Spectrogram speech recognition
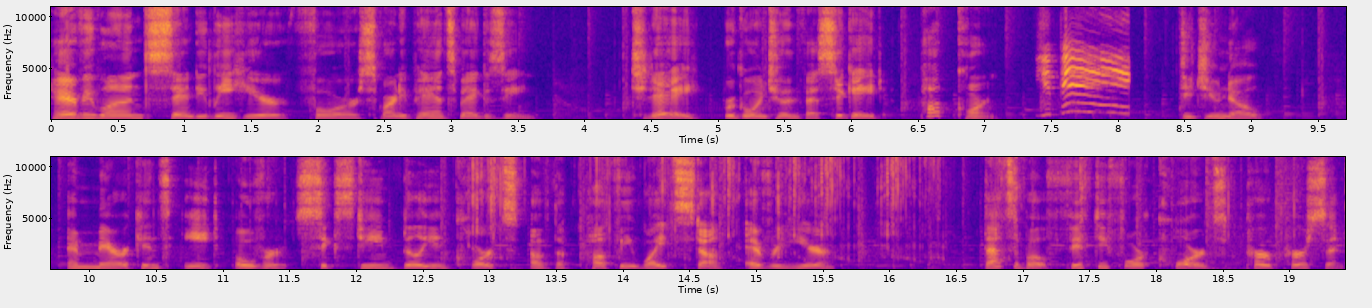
Hey everyone, Sandy Lee here for Smarty Pants Magazine. Today we're going to investigate popcorn. Yippee! Did you know Americans eat over 16 billion quarts of the puffy white stuff every year? That's about 54 quarts per person.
